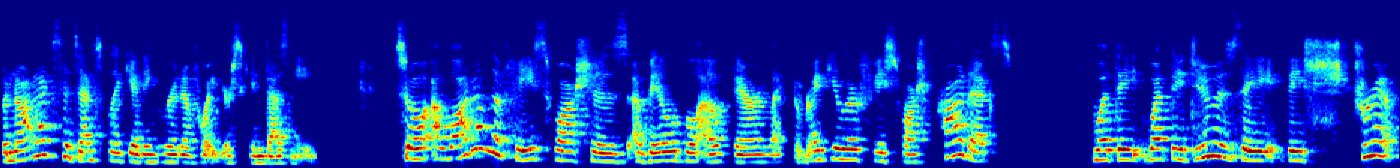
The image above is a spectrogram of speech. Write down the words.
but not accidentally getting rid of what your skin does need. So a lot of the face washes available out there, like the regular face wash products, what they what they do is they they strip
